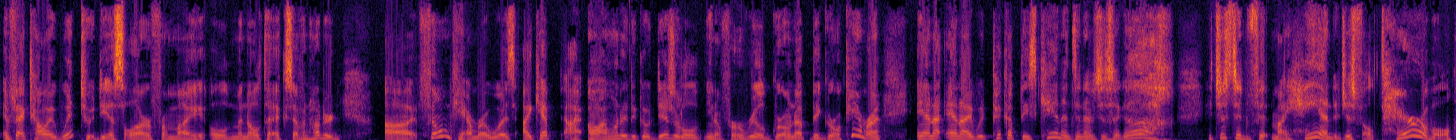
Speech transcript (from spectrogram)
In fact, how I went to a DSLR from my old Minolta X700 uh, film camera was I kept I, oh I wanted to go digital, you know, for a real grown up big girl camera, and and I would pick up these Canons, and I was just like, ugh, it just didn't fit my hand. It just felt terrible.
